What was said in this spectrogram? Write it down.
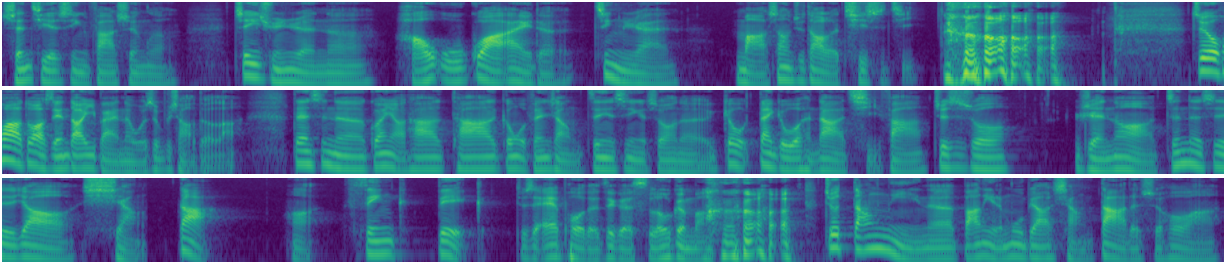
神奇的事情发生了。这一群人呢，毫无挂碍的，竟然马上就到了七十几。最后花了多少时间到一百呢？我是不晓得啦。但是呢，关瑶他他跟我分享这件事情的时候呢，给我带给我很大的启发，就是说人啊，真的是要想大啊，think big，就是 Apple 的这个 slogan 嘛。就当你呢把你的目标想大的时候啊，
